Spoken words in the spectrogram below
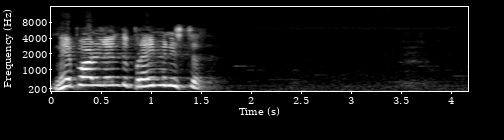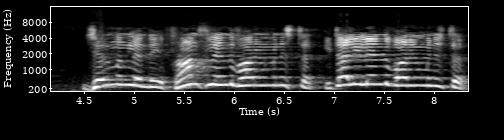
நேபாளிலேருந்து பிரைம் மினிஸ்டர் ஜெர்மன்லேருந்து பிரான்ஸ்லேருந்து ஃபாரின் மினிஸ்டர் இட்டாலியிலேருந்து ஃபாரின் மினிஸ்டர்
